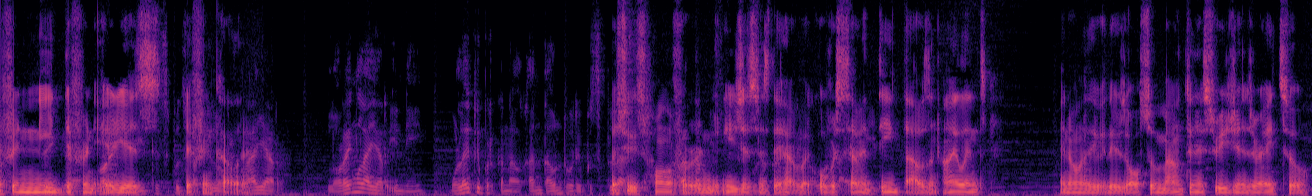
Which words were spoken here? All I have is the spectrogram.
different need, different areas, different color. Loreng layar ini mulai diperkenalkan tahun 2011. Especially smaller for Indonesia since they have like over 17,000 islands. You know, there's also mountainous regions, right? So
